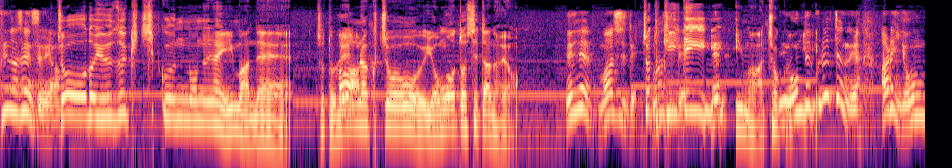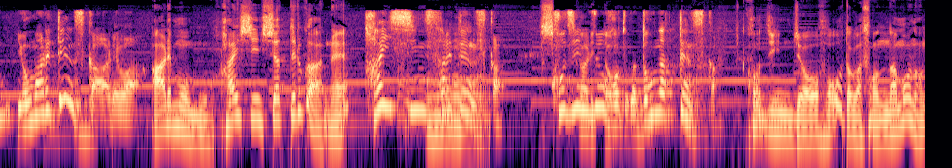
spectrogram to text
陣田先生やんちょうどゆずきちくんのね、今ね、ちょっと連絡帳を読もうとしてたのよ。えマジで？ちょっと聞いていい？今、直読んでにく。れてんの？いやあれ読ん読まれてんすか？あれはあれもうもう配信しちゃってるからね。配信されてんすか？個人情報とかどうなってんすか？個人情報とかそんなもの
